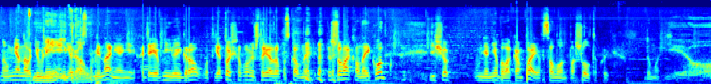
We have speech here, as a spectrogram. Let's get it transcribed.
Но у меня на удивление не нет играл. воспоминаний о ней, хотя я в нее играл. Вот я точно помню, что я запускал, на... жвакал на иконку, еще у меня не было компа, я в салон пошел такой, думаю, йоу,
